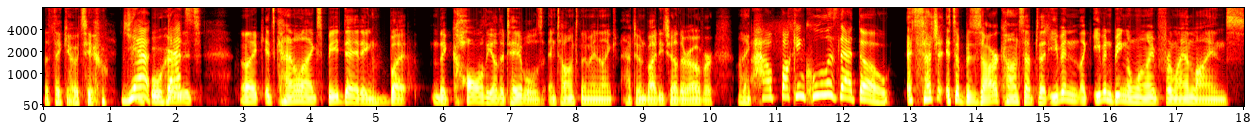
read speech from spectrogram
that they go to. yeah that's it's like it's kind of like speed dating, but they call the other tables and talk to them and like have to invite each other over. Like how fucking cool is that though it's such a it's a bizarre concept that even like even being alive for landlines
